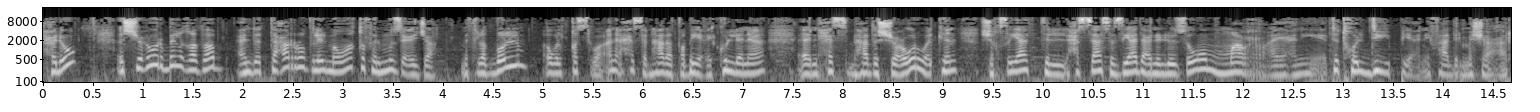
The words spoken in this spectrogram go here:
حلو؟ الشعور بالغضب عند التعرض للمواقف المزعجة. مثل الظلم أو القسوة. أنا أحس أن هذا طبيعي كلنا آه، نحس بهذا الشعور ولكن شخصيات الحساسة زيادة عن اللزوم مرة يعني تدخل ديب يعني في هذه المشاعر.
